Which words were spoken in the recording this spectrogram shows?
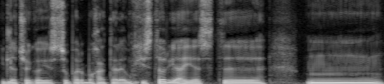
i dlaczego jest superbohaterem. Historia jest mm,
